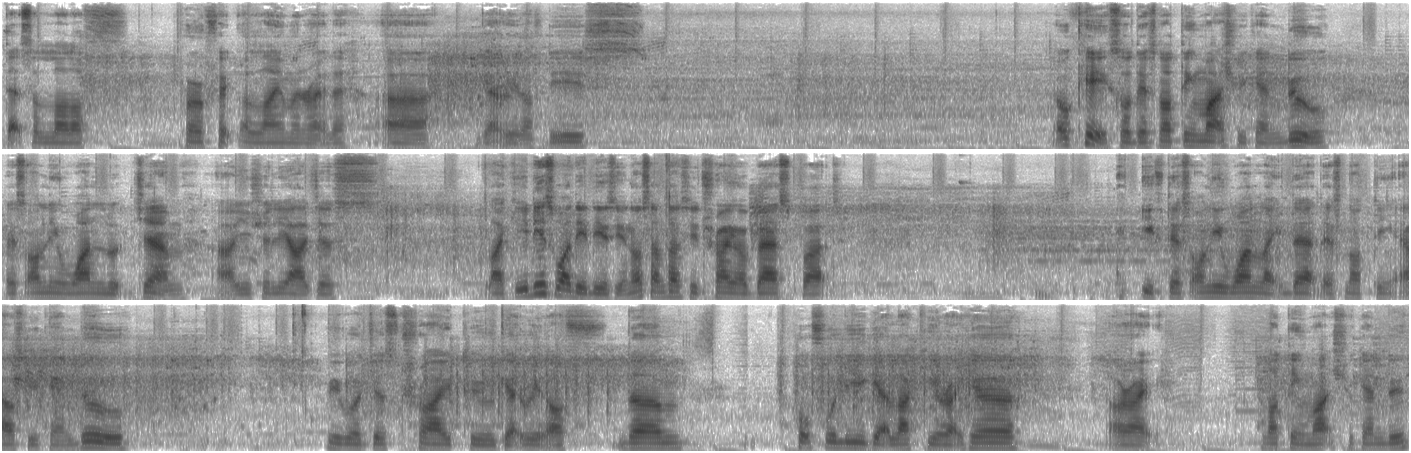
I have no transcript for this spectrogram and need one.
That's a lot of perfect alignment right there. Uh, get rid of this. Okay, so there's nothing much we can do. There's only one loot gem. Uh, usually I'll just... Like, it is what it is, you know? Sometimes you try your best, but... If there's only one like that, there's nothing else you can do. We will just try to get rid of them. Hopefully get lucky right here. Alright nothing much you can do.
